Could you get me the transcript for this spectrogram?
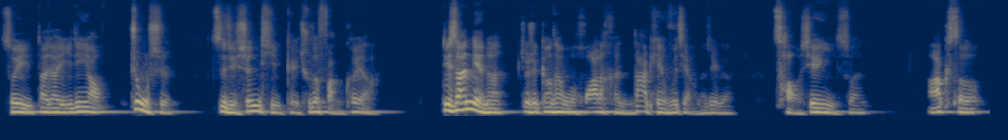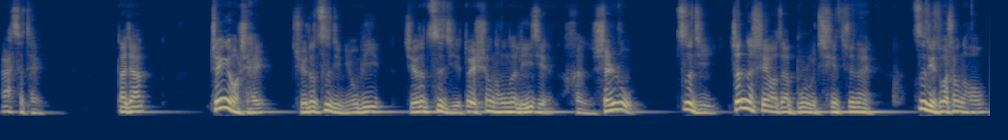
所以大家一定要重视自己身体给出的反馈啊。第三点呢，就是刚才我花了很大篇幅讲的这个草酰乙酸 （oxaloacetate）。大家真有谁觉得自己牛逼，觉得自己对生酮的理解很深入，自己真的是要在哺乳期之内。自己做生酮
